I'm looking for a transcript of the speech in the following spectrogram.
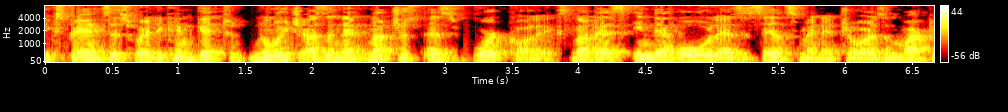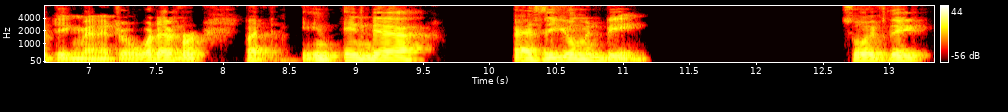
experiences where they can get to know each other, not just as work colleagues, not as in their role as a sales manager or as a marketing manager or whatever, but in, in their, as a human being so if they,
